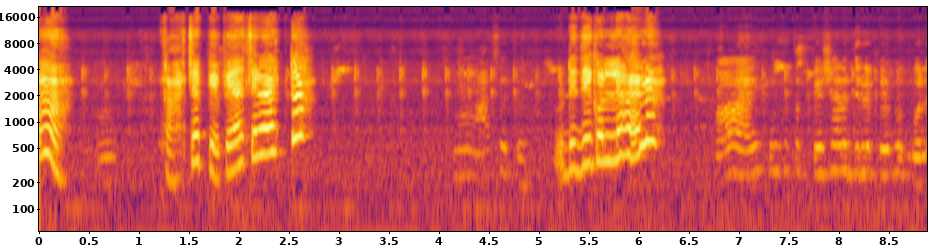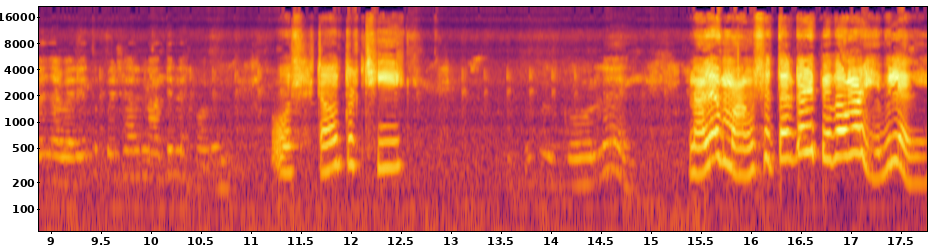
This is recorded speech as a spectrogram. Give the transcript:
ওমা কাঁচা পেঁপে আছে না একটা ওটা দিয়ে করলে হয় না? হয় কিন্তু তো দিলে পেঁপে গলে যাবে? আর তো না দিলে হবে না। ও সেটাও তো ঠিক। গলে নাহলে মাংসের তরকারি পেঁপে আমার হেভি লাগে।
